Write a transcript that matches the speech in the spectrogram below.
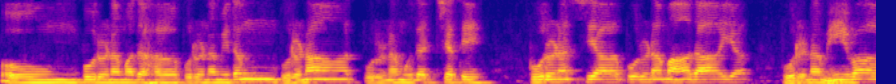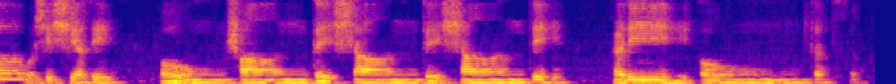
ওম পূর্ণমদঃ পূর্ণমিদং পূর্ণাৎ পূর্ণমুদচ্যতে পূর্ণস্য পূর্ণমাদায় পূর্ণমেবাবশিষ্যতে ওম শান্তি শান্তি শান্তি। হরি ওম তৎসৎ।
